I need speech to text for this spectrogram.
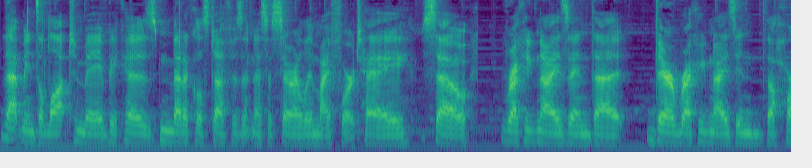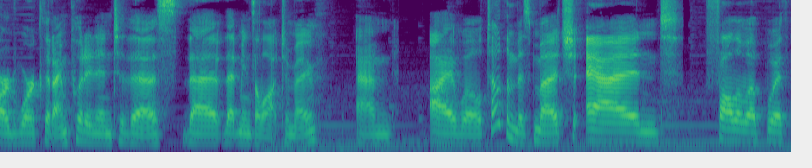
That means a lot to me because medical stuff isn't necessarily my forte. So, recognizing that they're recognizing the hard work that I'm putting into this, that that means a lot to me. And I will tell them as much and follow up with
